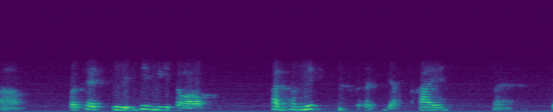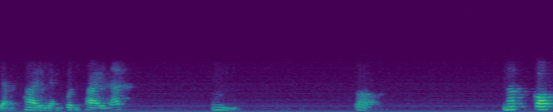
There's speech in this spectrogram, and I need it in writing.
อประเทศจีนที่มีต่อพันธมิตรอย่าง ยอย่างไทยอย่างคนไทยนะอืม ก็ นักกอล์ฟ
